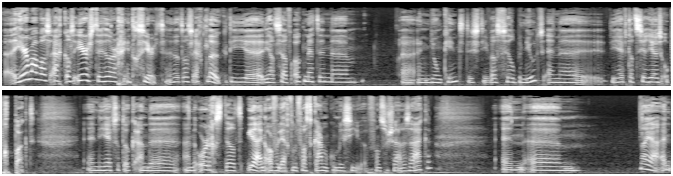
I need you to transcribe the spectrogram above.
Heerma was eigenlijk als eerste heel erg geïnteresseerd. En dat was echt leuk. Die, die had zelf ook net een, ehm, eh, een jong kind. Dus die was heel benieuwd. En die heeft dat serieus opgepakt. En die heeft dat ook aan de, aan de orde gesteld. Ja, in overleg van de Vaste Kamercommissie van Sociale Zaken. En ehm, nou ja, en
